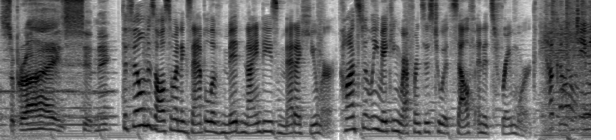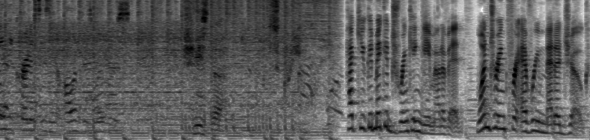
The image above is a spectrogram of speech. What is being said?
Surprise, Sidney. The film is also an example of mid 90s meta humor, constantly making references to itself and its framework. How come Jamie Lee Curtis is in all of these movies? She's the scream queen. Heck, you could make a drinking game out of it. One drink for every meta joke.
